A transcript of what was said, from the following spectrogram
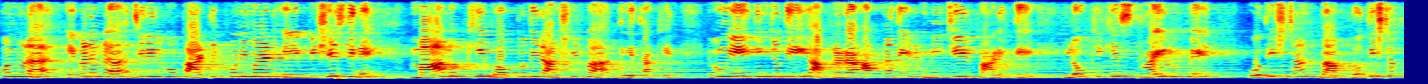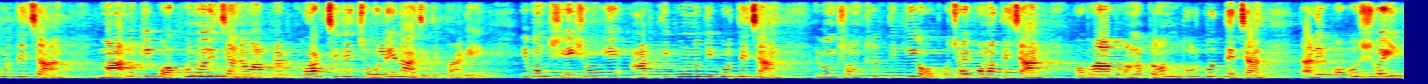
বন্ধুরা, এবার আমরা জেনে নেব কার্তিক পূর্ণিমার এই বিশেষ দিনে মা লক্ষ্মী ভক্তদের আশীর্বাদ দিয়ে থাকেন এবং এই দিন যদি আপনারা আপনাদের নিজের বাড়িতে লক্ষ্মীকে স্থায়ী রূপে অধিষ্ঠান বা প্রতিষ্ঠা করতে চান মা লক্ষ্মী কখনোই যেন আপনার ঘর ছেড়ে চলে না যেতে পারে এবং সেই সঙ্গে আর্থিক উন্নতি করতে চান এবং সংসার থেকে অপচয় কমাতে চান, অভাব অনটন দূর করতে চান, তাহলে অবশ্যই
